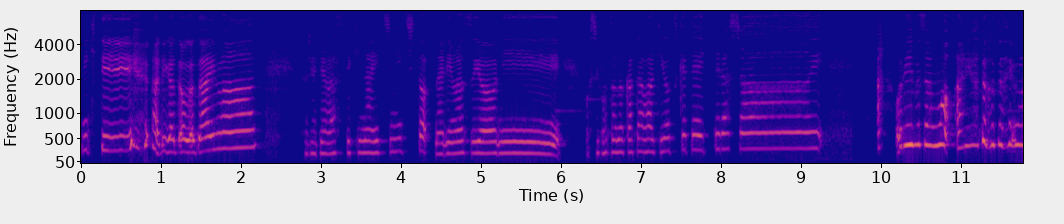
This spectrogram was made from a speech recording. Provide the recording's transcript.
ミキティ、ありがとうございます。それでは素敵な一日となりますように。お仕事の方は気をつけていってらっしゃい。あ、オリーブさんもありがとうございま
